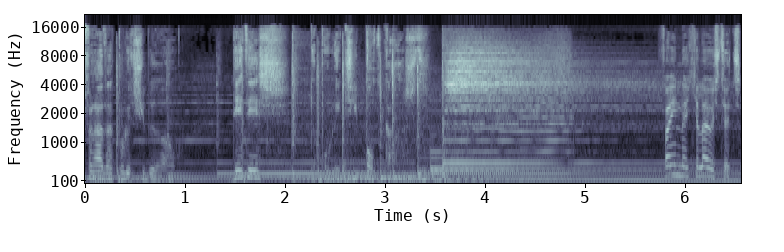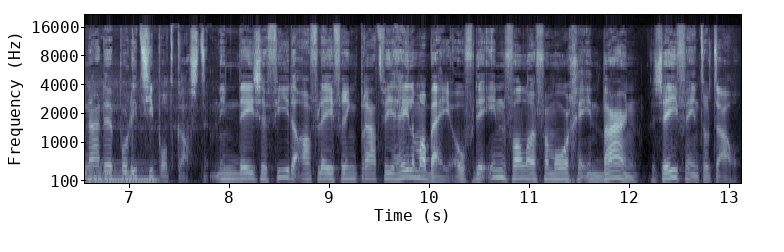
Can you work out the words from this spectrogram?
vanuit het politiebureau. Dit is de Politie Podcast. Fijn dat je luistert naar de Politie Podcast. In deze vierde aflevering praten we je helemaal bij over de invallen vanmorgen in Baarn. Zeven in totaal.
